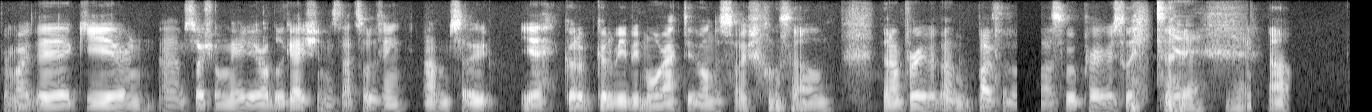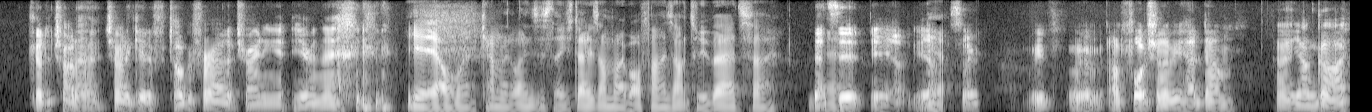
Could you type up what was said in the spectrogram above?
promote their gear and um, social media obligations, that sort of thing. Um, so yeah, got to got to be a bit more active on the socials um, than I'm pre- um, both of us were previously. So, yeah, yeah, um, got to try to try to get a photographer out at training it here and there. yeah. Oh, the camera lenses these days on mobile phones aren't too bad. So That's Yeah. it. Yeah, yeah, Yeah. So we've, we've unfortunately we had um, a young guy,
